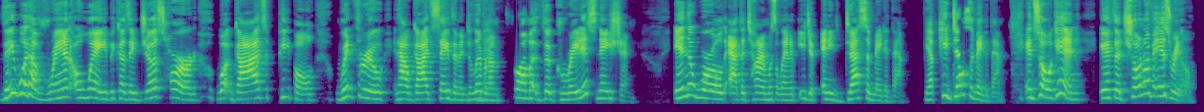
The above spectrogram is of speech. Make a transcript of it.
They would have ran away because they just heard what God's people went through and how God saved them and delivered them from the greatest nation in the world at the time was the land of Egypt, and He decimated them. Yep. He decimated them. And so again, if the children of Israel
